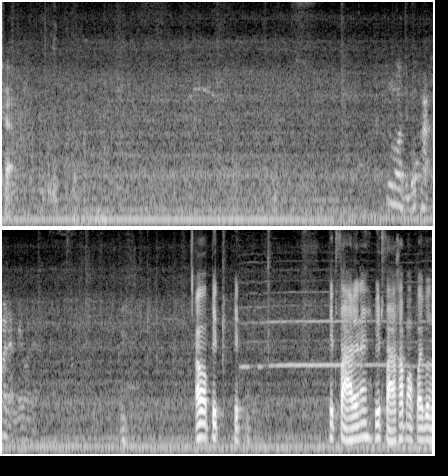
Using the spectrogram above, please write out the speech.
ชะมันมองสิบุกหักมาหนังได้ก่อนนะเอาปิดปิด ปิดฝาเลยนะปิดฝาครับออกไปเบิ่ง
